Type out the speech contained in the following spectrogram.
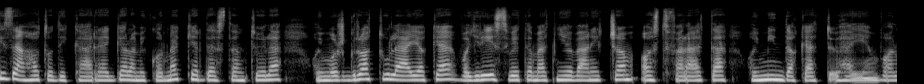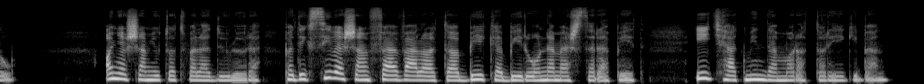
16-án reggel, amikor megkérdeztem tőle, hogy most gratuláljak-e, vagy részvétemet nyilvánítsam, azt felelte, hogy mind a kettő helyén való. Anya sem jutott vele dűlőre, pedig szívesen felvállalta a békebíró nemes szerepét, így hát minden maradt a régiben.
